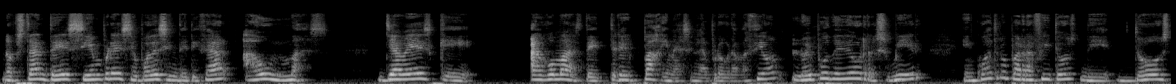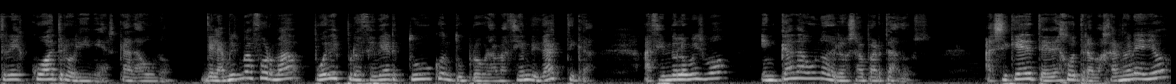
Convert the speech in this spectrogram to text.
No obstante, siempre se puede sintetizar aún más. Ya ves que algo más de tres páginas en la programación lo he podido resumir en cuatro parrafitos de dos, tres, cuatro líneas cada uno. De la misma forma, puedes proceder tú con tu programación didáctica, haciendo lo mismo en cada uno de los apartados. Así que te dejo trabajando en ello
